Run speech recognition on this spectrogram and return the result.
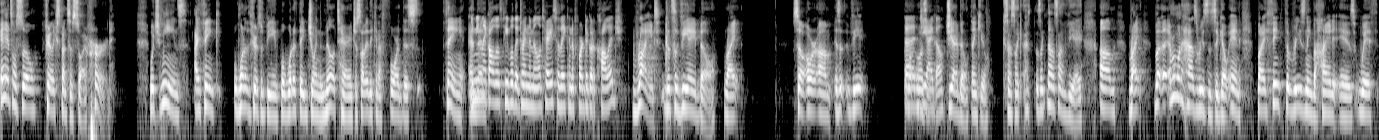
And it's also fairly expensive, so I've heard. Which means I think one of the fears would be, well, what if they join the military just so that they can afford this thing? And you mean then, like all those people that join the military so they can afford to go to college right? That's a VA bill, right? So, or um, is it V? the what was gi bill GI Bill. Thank you. Because I was like, I was like, no, it's not VA. Um, right. But everyone has reasons to go in. But I think the reasoning behind it is with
